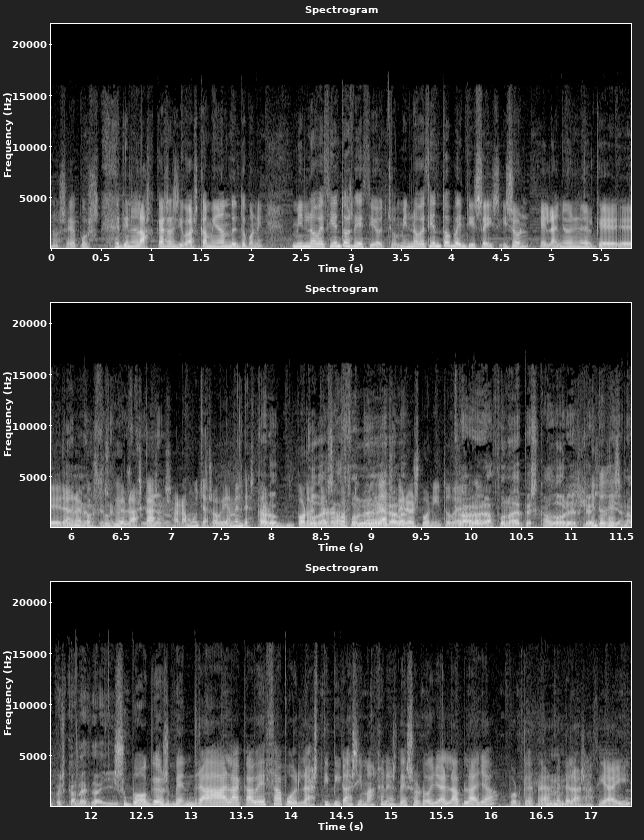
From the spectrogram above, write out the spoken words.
no sé, pues que tienen las casas y vas caminando y te pone 1918, 1926. Y son el año en el que era En la construcción de las casas. Ahora muchas, obviamente, están Claro, por dentro reconstruidas, pero la- es bonito verlo. Claro, la zona de pescadores que Entonces, salían a pescar desde allí. Supongo que os vendrá a la cabeza pues las típicas imágenes de Sorolla en la playa, porque realmente Mm. las hacía ahí.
